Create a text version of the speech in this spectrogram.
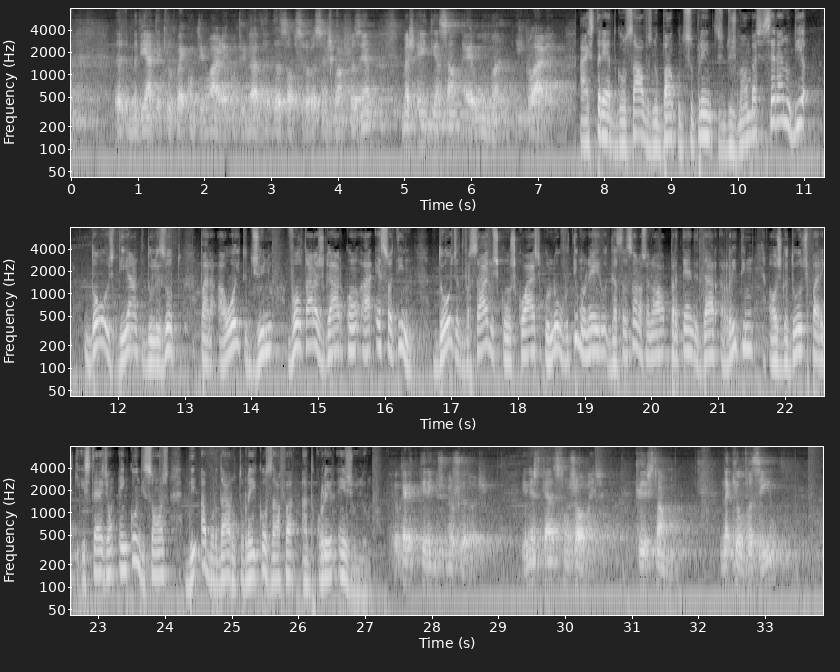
mediante aquilo que vai continuar, a continuidade das observações que vamos fazendo, mas a intenção é uma e clara. A estreia de Gonçalves no banco de suplentes dos Mambas será no dia 2 diante do Lesoto, para a 8 de junho voltar a jogar com a Eswatini, dois adversários com os quais o novo timoneiro da Seleção Nacional pretende dar ritmo aos jogadores para que estejam em condições de abordar o torneio COSAFA a decorrer em julho. Eu quero que tirem os meus jogadores, e neste caso são jovens que estão naquele vazio,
